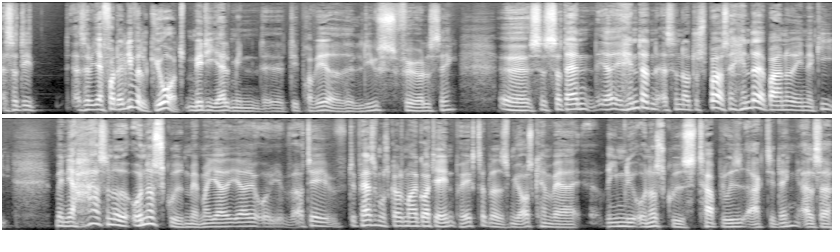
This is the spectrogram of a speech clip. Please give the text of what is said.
altså, det, altså, jeg får det alligevel gjort midt i al min øh, depraverede livsførelse. Ikke? Øh, så så der jeg henter, altså, når du spørger, så henter jeg bare noget energi. Men jeg har sådan noget underskud med mig. Jeg, jeg, og det, det passer måske også meget godt, jeg er inde på Ekstrabladet, som jo også kan være rimelig underskudstabloidagtigt. Ikke? Altså,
